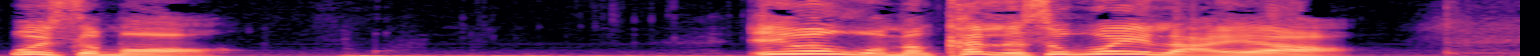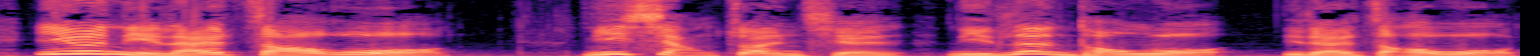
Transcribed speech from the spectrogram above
为什么？因为我们看的是未来啊！因为你来找我，你想赚钱，你认同我，你来找我，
